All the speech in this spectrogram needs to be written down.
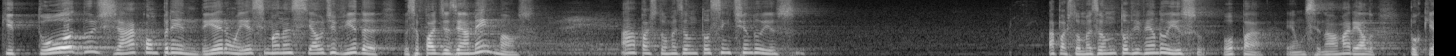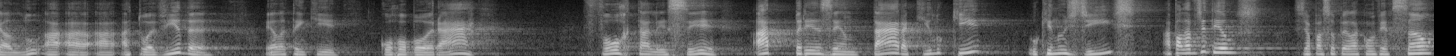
que todos já compreenderam esse manancial de vida. Você pode dizer amém, irmãos? Ah, pastor, mas eu não estou sentindo isso. Ah, pastor, mas eu não estou vivendo isso. Opa, é um sinal amarelo, porque a, a, a, a tua vida, ela tem que corroborar, fortalecer, apresentar aquilo que o que nos diz a palavra de Deus. Você já passou pela conversão,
